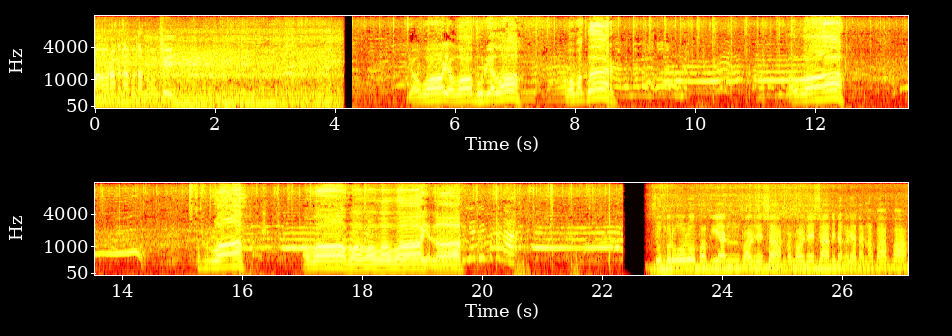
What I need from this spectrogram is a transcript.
Semua orang Ya Allah, ya Allah, buri Allah. Allah Akbar. Ya Allah. Astagfirullah. Allah, Allah, Allah, Allah, ya Allah. Sumber Wolo bagian Baldesa, depan Baldesa tidak kelihatan apa-apa.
